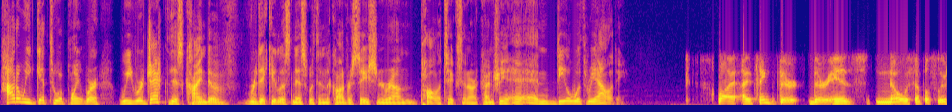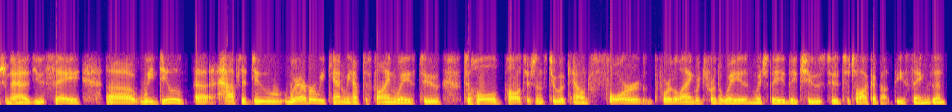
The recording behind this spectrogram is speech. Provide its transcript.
how do we get to a point where we reject this kind of ridiculousness within the conversation around politics in our country and, and deal with reality? Well, I, think there there is no simple solution, as you say. Uh, we do uh, have to do wherever we can. We have to find ways to to hold politicians to account for for the language, for the way in which they, they choose to, to talk about these things, and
